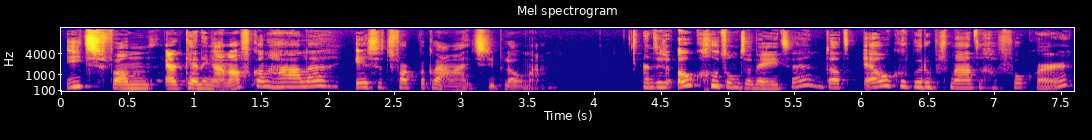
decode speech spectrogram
iets van erkenning aan af kan halen, is het vakbekwaamheidsdiploma. Het is ook goed om te weten dat elke beroepsmatige fokker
